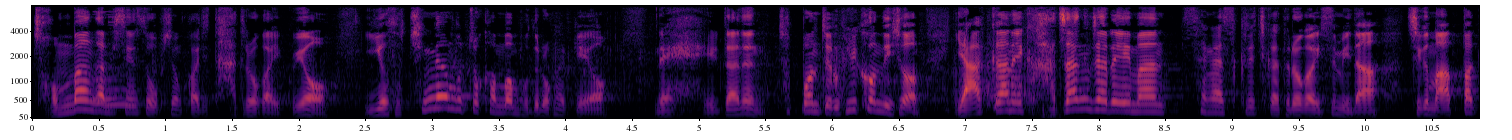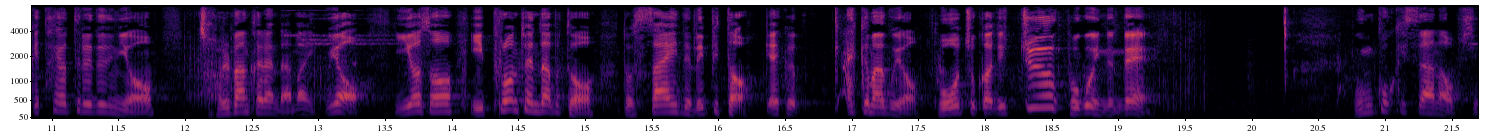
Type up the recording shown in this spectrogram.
전방 감시 센서 옵션까지 다 들어가 있고요. 이어서 측면부 쪽 한번 보도록 할게요. 네, 일단은 첫 번째로 휠 컨디션. 약간의 가장자리에만 생활 스크래치가 들어가 있습니다. 지금 앞바퀴 타이어 트레드는요, 절반가량 남아 있고요. 이어서 이 프론트 엔다부터 또 사이드 리피터 깨끗, 깔끔하고요. 도어 쪽까지 쭉 보고 있는데 문콕키스 하나 없이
